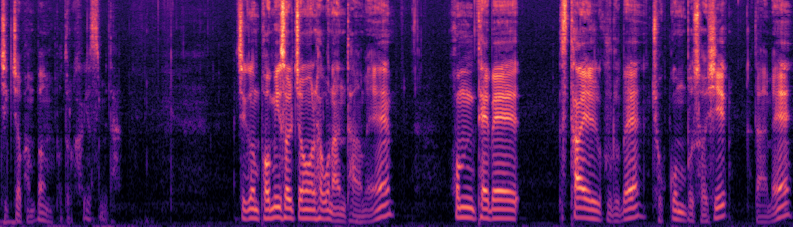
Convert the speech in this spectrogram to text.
직접 한번 보도록 하겠습니다. 지금 범위 설정을 하고 난 다음에 홈 탭의 스타일 그룹의 조건부 서식, 그 다음에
